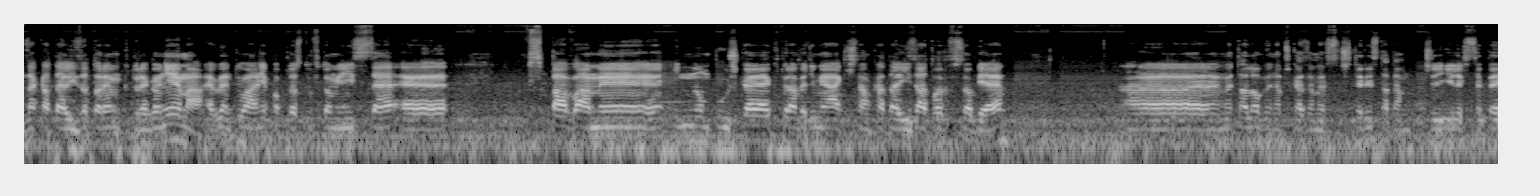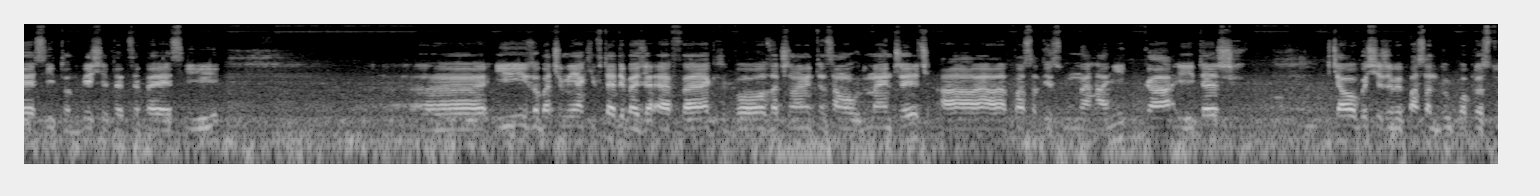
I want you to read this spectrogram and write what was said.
za katalizatorem, którego nie ma. Ewentualnie po prostu w to miejsce e, spawamy inną puszkę, która będzie miała jakiś tam katalizator w sobie. E, metalowy na przykład zamiast 400 tam czy ileś CPSI to 200 te CPSI E, i zobaczymy jaki wtedy będzie efekt, bo zaczynamy ten samochód męczyć, a Passat jest u mechanika i też chciałoby się, żeby Passat był po prostu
